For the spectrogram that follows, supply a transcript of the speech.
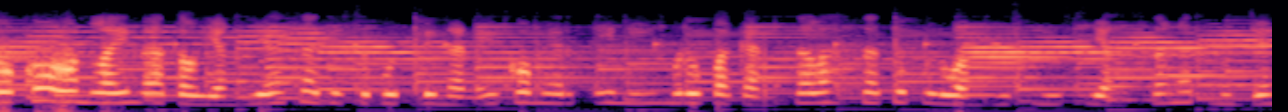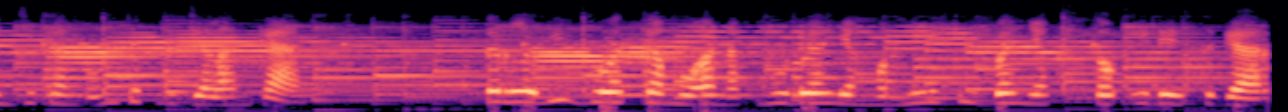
Toko online atau yang biasa disebut dengan e-commerce ini merupakan salah satu peluang bisnis yang sangat menjanjikan untuk dijalankan. Terlebih buat kamu anak muda yang memiliki banyak stok ide segar,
